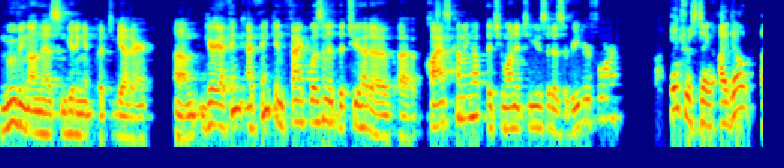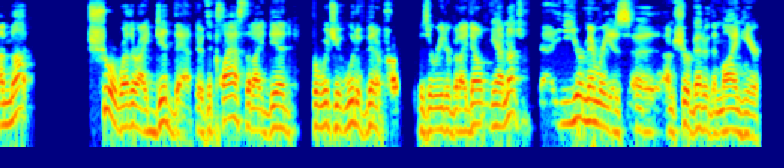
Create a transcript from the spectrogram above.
moving on this and getting it put together. Um, Gary, I think, I think, in fact, wasn't it that you had a, a, class coming up that you wanted to use it as a reader for? Interesting. I don't. I'm not sure whether I did that. There's a class that I did for which it would have been appropriate as a reader, but I don't. Yeah, I'm not. Your memory is, uh, I'm sure, better than mine here.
